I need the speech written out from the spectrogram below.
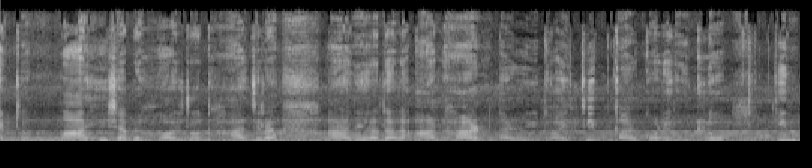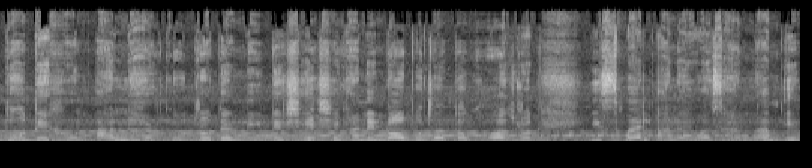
একজন মা হিসাবে হজরত হাজরা আদিয়াতালা আনহার হৃদয় চিৎকার করে উঠল। কিন্তু দেখুন, আল্লাহর কুদরতের নির্দেশে সেখানে নবজাতক হজরত ইসমাইল আলাইসাল্লাম এর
